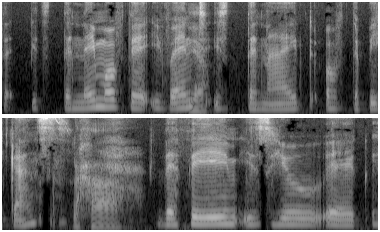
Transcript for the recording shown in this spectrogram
The, it's the name of the event Yeah. is the night of the big guns. Aha. The theme is you. Uh,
